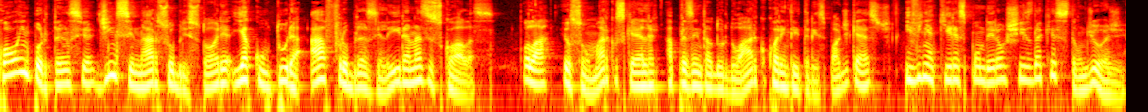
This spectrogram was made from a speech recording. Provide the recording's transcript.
Qual a importância de ensinar sobre história e a cultura afro-brasileira nas escolas? Olá, eu sou Marcos Keller, apresentador do Arco 43 Podcast, e vim aqui responder ao X da questão de hoje.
